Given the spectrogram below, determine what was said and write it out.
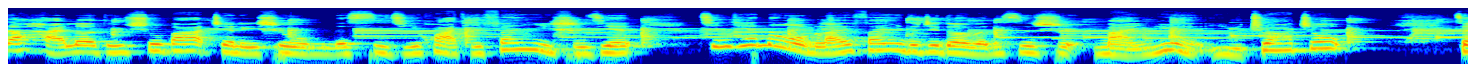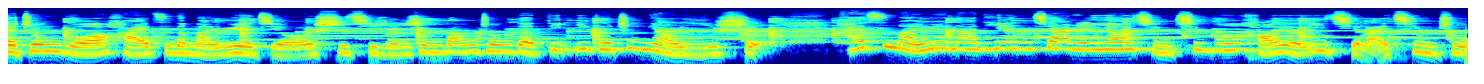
到海乐读书吧，这里是我们的四级话题翻译时间。今天呢，我们来翻译的这段文字是满月与抓周。在中国，孩子的满月酒是其人生当中的第一个重要仪式。孩子满月那天，家人邀请亲朋好友一起来庆祝。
